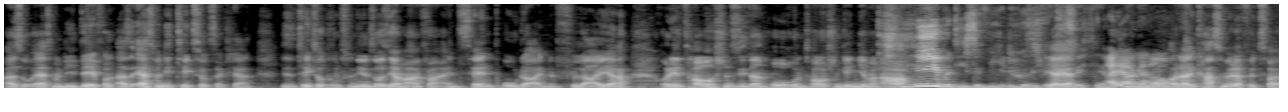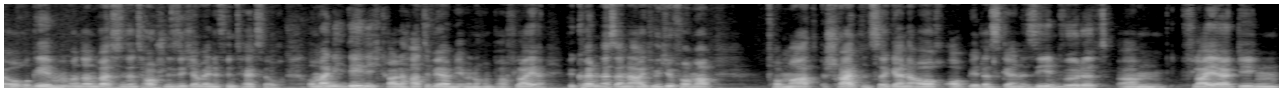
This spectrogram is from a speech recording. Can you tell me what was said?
also erstmal die Idee von, also erstmal die TikToks erklären. Diese TikToks funktionieren so, sie haben am Anfang einen Cent oder einen Flyer und den tauschen sie dann hoch und tauschen gegen jemanden. Ah, Ich liebe diese Videos. Ich will Ja, die ja. Ah ja, genau. Und dann kannst du mir dafür 2 Euro geben und dann weißt du, dann tauschen die sich am Ende für einen Test auch. Und meine Idee, die ich gerade hatte, wir haben hier immer noch ein paar Flyer, wir könnten als eine Art YouTube-Format, Format, schreibt uns da gerne auch, ob ihr das gerne sehen würdet. Ähm, Flyer gegen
